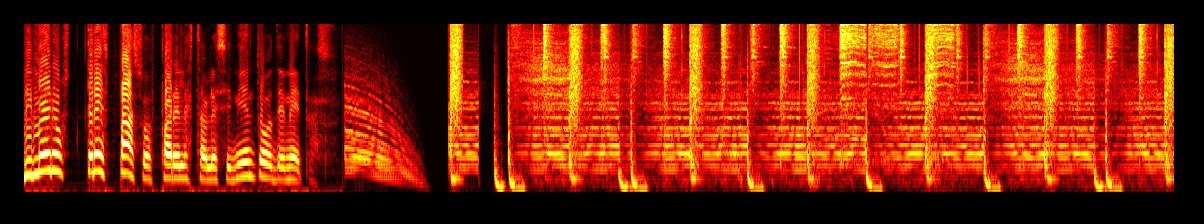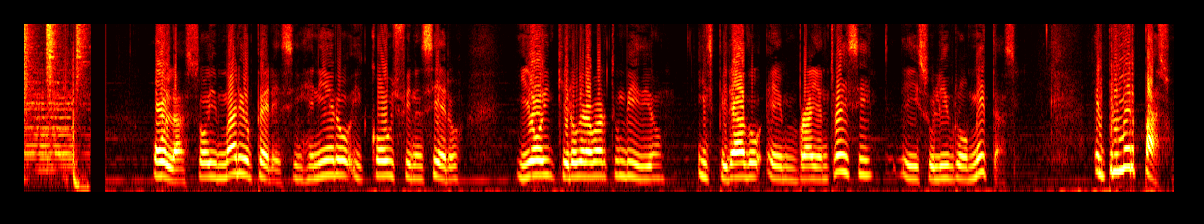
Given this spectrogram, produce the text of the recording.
primeros tres pasos para el establecimiento de metas. Hola, soy Mario Pérez, ingeniero y coach financiero, y hoy quiero grabarte un vídeo inspirado en Brian Tracy y su libro Metas. El primer paso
